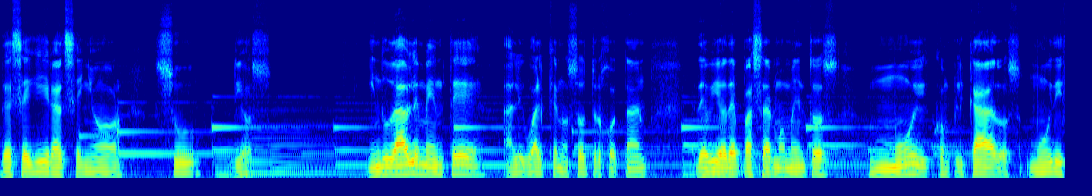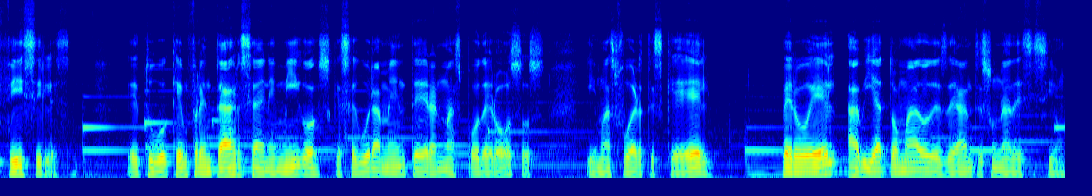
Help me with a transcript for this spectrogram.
de seguir al Señor su Dios. Indudablemente, al igual que nosotros, Jotán debió de pasar momentos muy complicados, muy difíciles. Eh, tuvo que enfrentarse a enemigos que seguramente eran más poderosos y más fuertes que él. Pero él había tomado desde antes una decisión,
